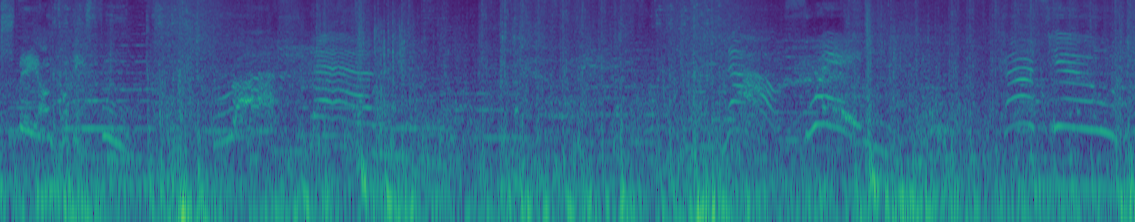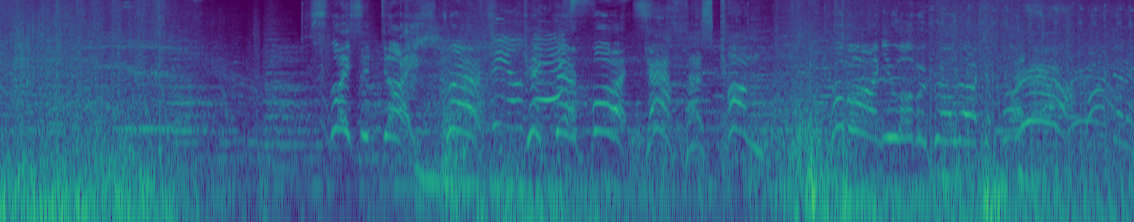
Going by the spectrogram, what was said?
Unleash me onto these fools! Crush them! Now, swing! Curse you! Slice and dice! Crash! Kick this? their butts! Death has come! Come on, you overgrown octopus! We're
